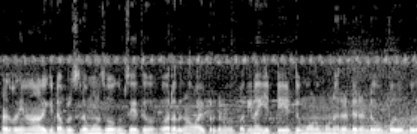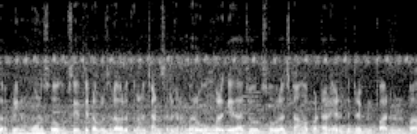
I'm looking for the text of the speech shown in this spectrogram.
அடுத்து பார்த்தீங்கன்னா நாளைக்கு டபுள்ஸில் மூணு சோகம் சேர்த்து வரதுக்கான வாய்ப்பு இருக்குது நம்பர் பார்த்தீங்கன்னா எட்டு எட்டு மூணு மூணு ரெண்டு ரெண்டு ஒம்பது ஒம்பது அப்படின்னு மூணு சோகம் சேர்த்து டபுள்ஸில் வரதுக்கான சான்ஸ் இருக்குது நம்பர் உங்களுக்கு ஏதாச்சும் ஒரு சோவில் ஸ்ட்ராங்காக பட்டால் எடுத்து ட்ரை பண்ணி பாருங்கன்பா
